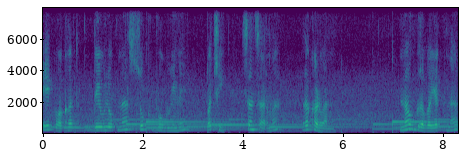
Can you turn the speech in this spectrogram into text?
એક વખત દેવલોકના સુખ ભોગવીને પછી સંસારમાં રખડવાનું. નવગ્રવયકના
